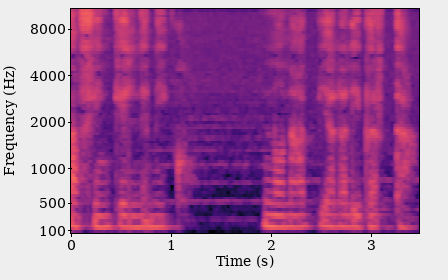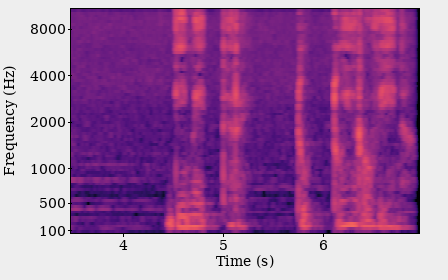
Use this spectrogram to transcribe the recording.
affinché il nemico non abbia la libertà di mettere tutto in rovina.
